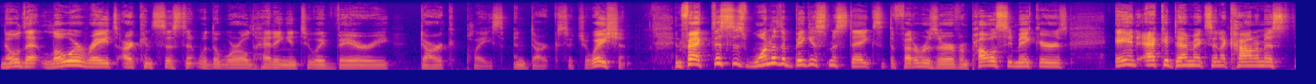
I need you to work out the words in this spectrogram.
know that lower rates are consistent with the world heading into a very dark place and dark situation. In fact, this is one of the biggest mistakes that the Federal Reserve and policymakers and academics and economists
